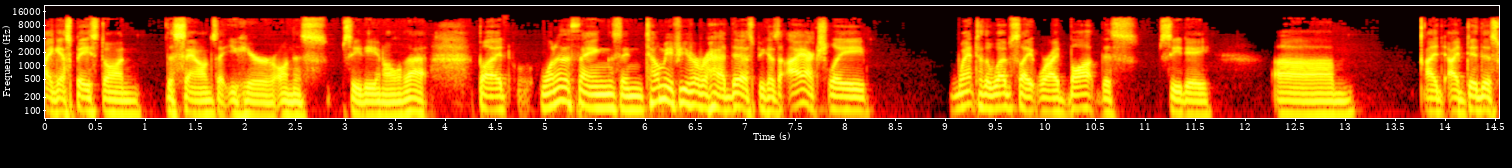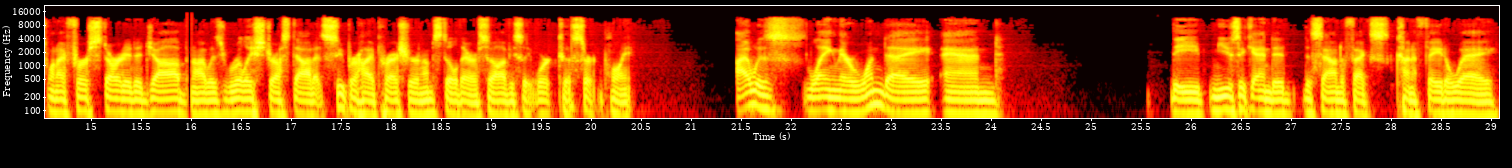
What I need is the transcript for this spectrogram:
I guess based on the sounds that you hear on this CD and all of that. But one of the things, and tell me if you've ever had this, because I actually went to the website where I bought this CD. Um, I, I, did this when I first started a job, and I was really stressed out at super high pressure, and I'm still there. So obviously, it worked to a certain point. I was laying there one day, and the music ended, the sound effects kind of fade away,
